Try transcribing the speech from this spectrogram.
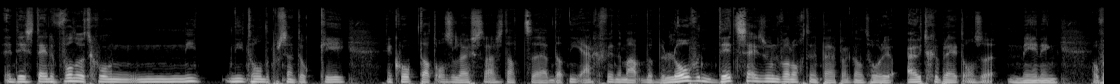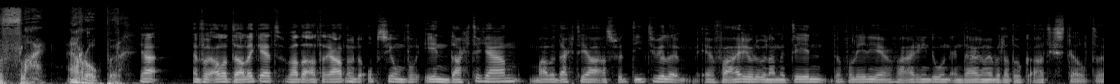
In deze tijden vonden we het gewoon niet, niet 100% oké. Ik hoop dat onze luisteraars dat, dat niet erg vinden. Maar we beloven dit seizoen vanochtend in hoor je uitgebreid onze mening over Fly en Rookburg. Ja, en voor alle duidelijkheid, we hadden uiteraard nog de optie om voor één dag te gaan. Maar we dachten, ja, als we dit willen ervaren, willen we dan meteen de volledige ervaring doen. En daarom hebben we dat ook uitgesteld. Uh...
